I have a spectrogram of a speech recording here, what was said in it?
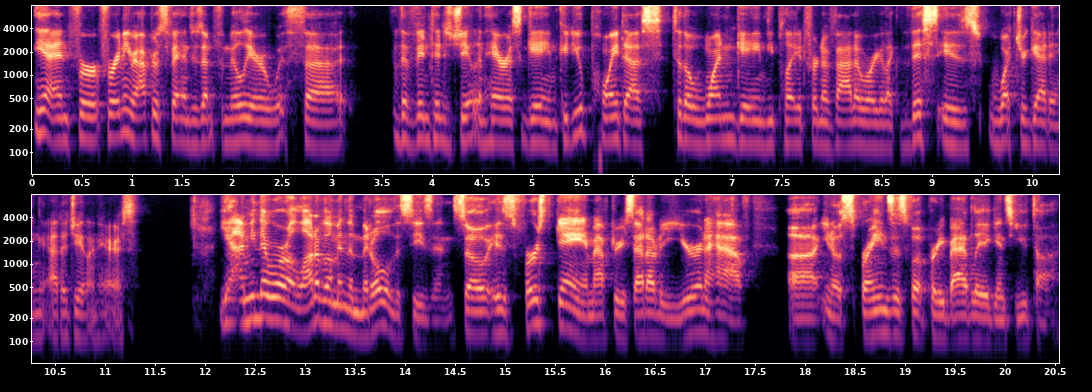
Yeah, and for for any Raptors fans who's unfamiliar with. Uh the vintage Jalen Harris game, could you point us to the one game he played for Nevada where you're like, this is what you're getting out of Jalen Harris? Yeah, I mean, there were a lot of them in the middle of the season. So his first game after he sat out a year and a half, uh, you know, sprains his foot pretty badly against Utah.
